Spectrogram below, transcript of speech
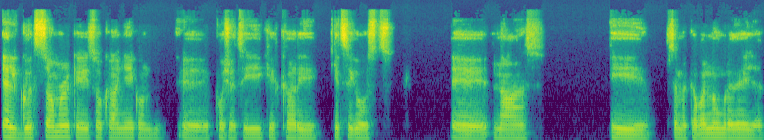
el Good Summer que hizo Kanye con eh, Pusha T, Kid Cudi, Kids Ghosts, eh, Nas, y se me acaba el nombre de ella,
